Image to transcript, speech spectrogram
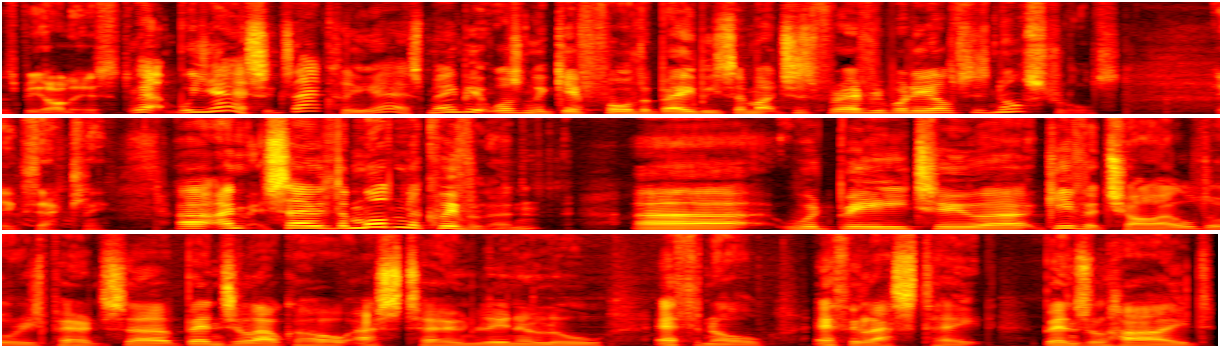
Let's be honest. Yeah, well, yes, exactly, yes. Maybe it wasn't a gift for the baby so much as for everybody else's nostrils. Exactly. Uh, I'm, so the modern equivalent uh, would be to uh, give a child or his parents uh, benzyl alcohol, acetone, linalool, ethanol, ethyl acetate, benzaldehyde,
